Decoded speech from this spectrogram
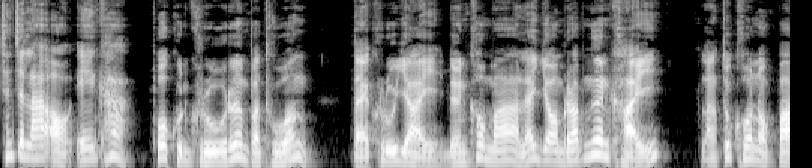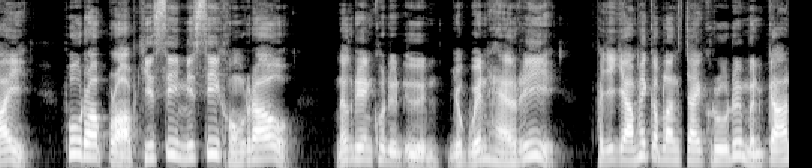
ฉันจะลาออกเองค่ะ พวกคุณครูเริ่มประท้วง แต่ครูใหญ่เดินเข้ามาและยอมรับเงื่อนไข หลังทุกคนออกไป พวกเราปลอบคิสซี่มิสซี่ของเรา นักเรียนคนอื่นๆ ยกเว้นแฮร์รี่ พยายามให้กำลังใจครูด้วยเหมือนกัน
